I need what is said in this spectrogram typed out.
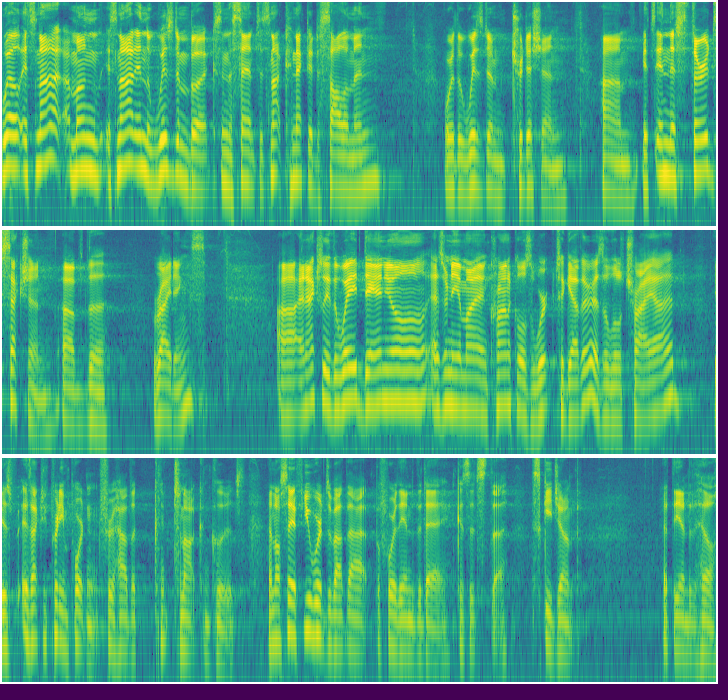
well, it's not among, it's not in the wisdom books in the sense, it's not connected to Solomon or the wisdom tradition. Um, it's in this third section of the writings. Uh, and actually, the way Daniel, Ezra, Nehemiah, and Chronicles work together as a little triad is, is actually pretty important for how the Tanakh concludes. And I'll say a few words about that before the end of the day, because it's the ski jump at the end of the hill.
